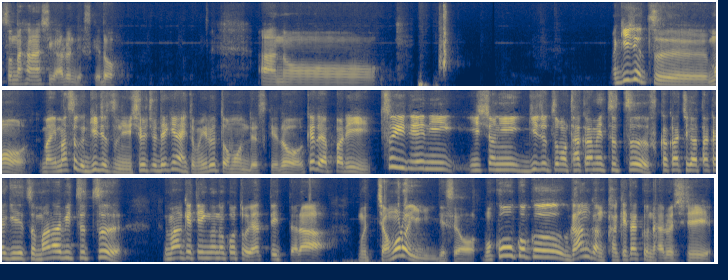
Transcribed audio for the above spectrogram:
そんな話があるんですけどあの技術も、まあ、今すぐ技術に集中できない人もいると思うんですけどけどやっぱりついでに一緒に技術も高めつつ付加価値が高い技術を学びつつマーケティングのことをやっていったらむっちゃおもろいですよ。もう広告ガンガンかけたくなるし、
